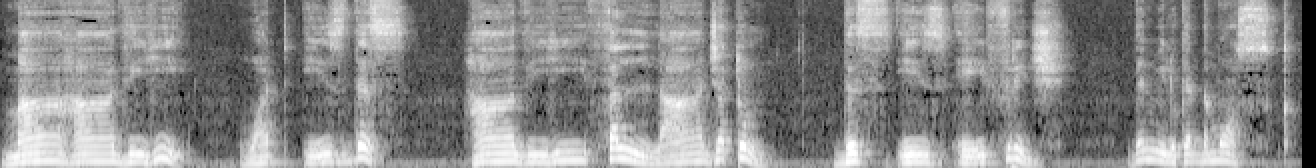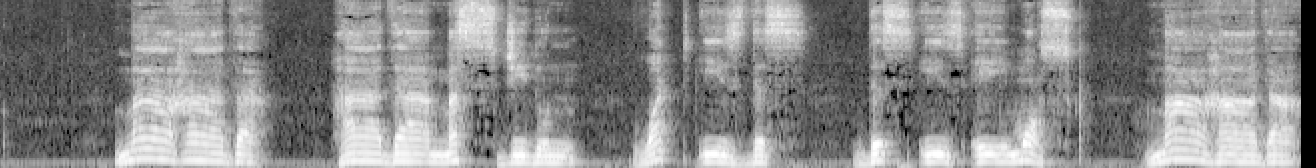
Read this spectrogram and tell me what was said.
Ma hadhihi. What is this? Hadhihi thallajatun. This is a fridge. Then we look at the mosque. Ma. Hadha masjidun. What is this? This is a mosque. Ma hadha.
